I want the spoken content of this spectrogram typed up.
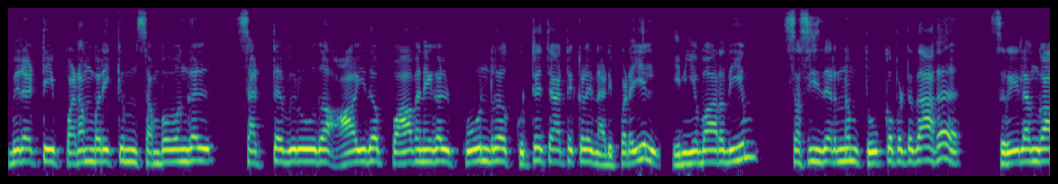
மிரட்டி பணம் பறிக்கும் சம்பவங்கள் சட்டவிரோத ஆயுத பாவனைகள் போன்ற குற்றச்சாட்டுகளின் அடிப்படையில் இனிய பாரதியும் சசிதரனும் தூக்கப்பட்டதாக ஸ்ரீலங்கா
